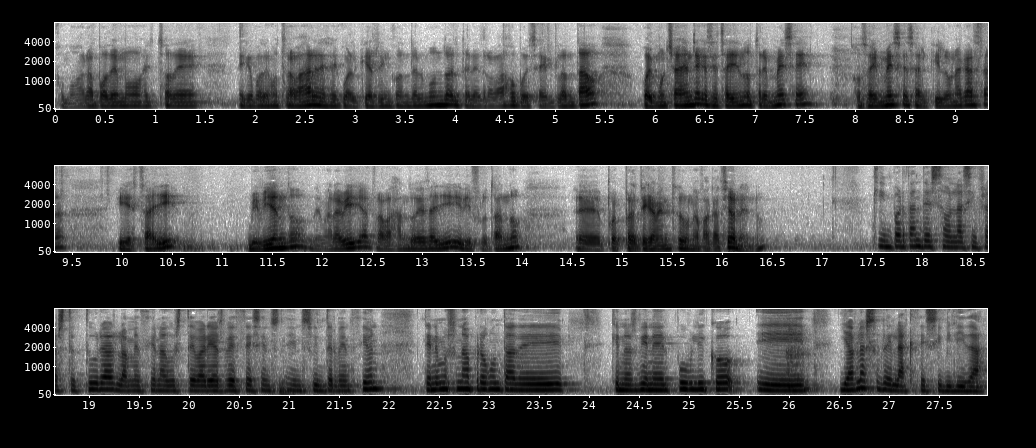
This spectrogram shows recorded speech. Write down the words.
Como ahora podemos, esto de, que podemos trabajar desde cualquier rincón del mundo, el teletrabajo pues se ha implantado, pues hay mucha gente que se está yendo tres meses o seis meses, alquila una casa y está allí viviendo de maravilla, trabajando desde allí y disfrutando eh, pues prácticamente de unas vacaciones. ¿no? Qué importantes son las infraestructuras, lo ha mencionado usted varias veces en, su intervención. Tenemos una pregunta de, que nos viene del público eh, y habla sobre la accesibilidad.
